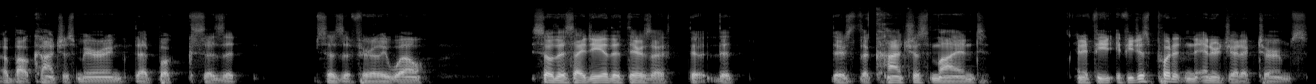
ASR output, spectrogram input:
about conscious mirroring. That book says it says it fairly well. So this idea that there's a that, that there's the conscious mind, and if you if you just put it in energetic terms,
